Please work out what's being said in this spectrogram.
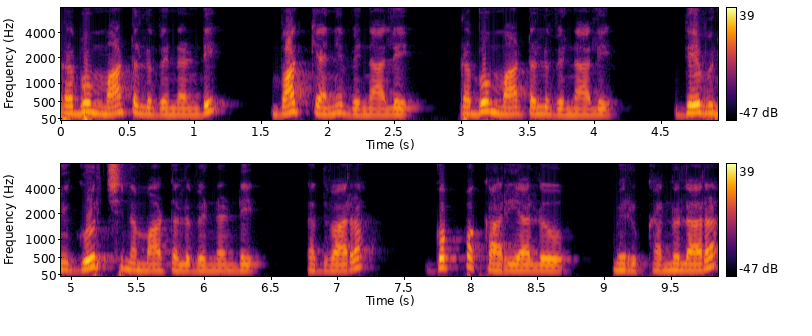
ప్రభు మాటలు వినండి. వాక్యాన్ని వినాలి. ప్రభు మాటలు వినాలి. దేవుని గూర్చిన మాటలు వినండి. తద్వారా గొప్ప కార్యాలు మీరు కన్నులారా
